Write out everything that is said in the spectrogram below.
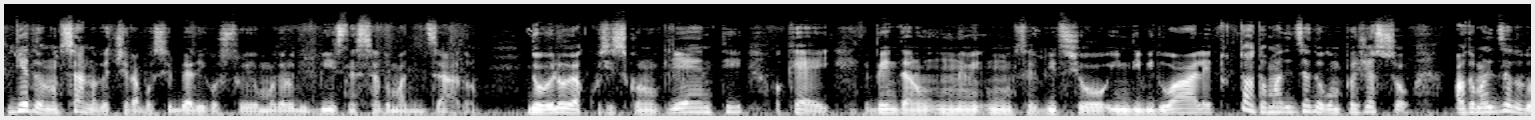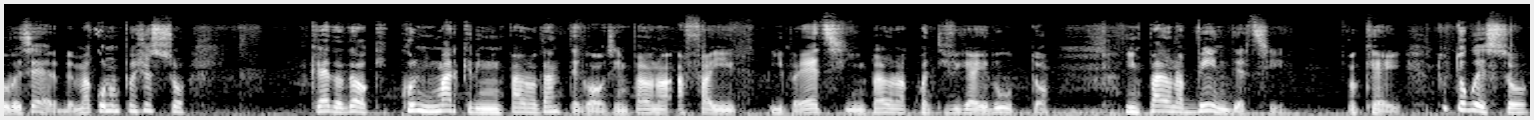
dietro non sanno che c'è la possibilità di costruire un modello di business automatizzato dove loro acquisiscono clienti, ok, vendano un, un, servizio individuale, tutto automatizzato con un processo automatizzato dove serve, ma con un processo credo però che con il marketing imparano tante cose, imparano a fare i, i prezzi, imparano a quantificare tutto, imparano a vendersi, ok? Tutto questo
